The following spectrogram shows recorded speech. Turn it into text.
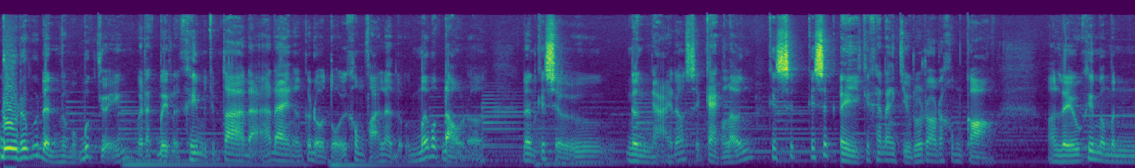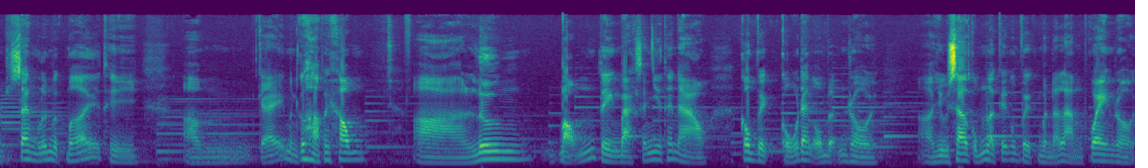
đưa ra quyết định về một bước chuyển và đặc biệt là khi mà chúng ta đã đang ở cái độ tuổi không phải là tuổi mới bắt đầu nữa nên cái sự ngần ngại đó sẽ càng lớn cái sức cái sức ì cái khả năng chịu rủi ro đó không còn. À, liệu khi mà mình sang một lĩnh vực mới thì um, cái mình có hợp hay không? À, lương bổng tiền bạc sẽ như thế nào? Công việc cũ đang ổn định rồi à, dù sao cũng là cái công việc mình đã làm quen rồi.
